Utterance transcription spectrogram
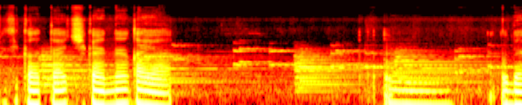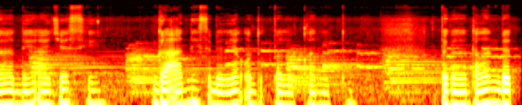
physical touch karena kayak um, udah aneh aja sih. Nggak aneh sebenarnya untuk pelukan itu. Pegangan tangan but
